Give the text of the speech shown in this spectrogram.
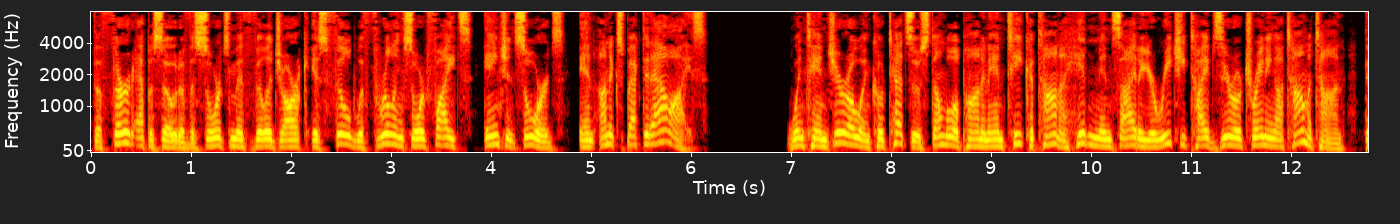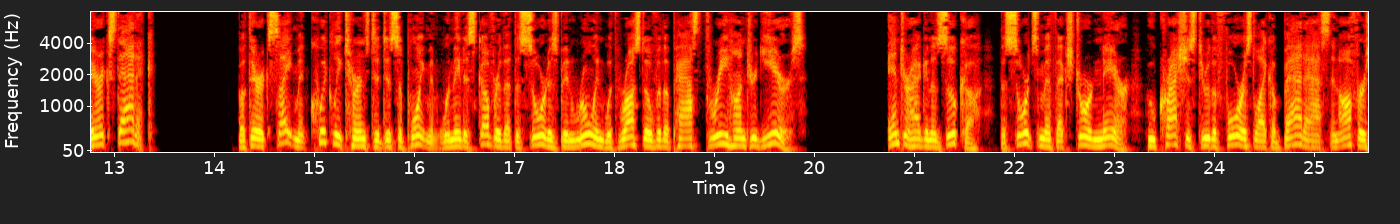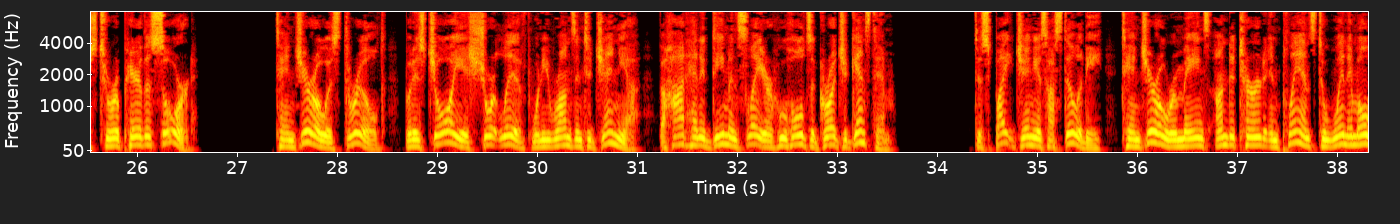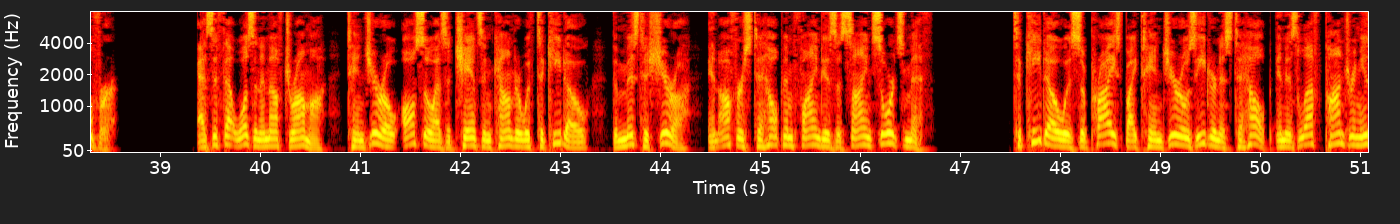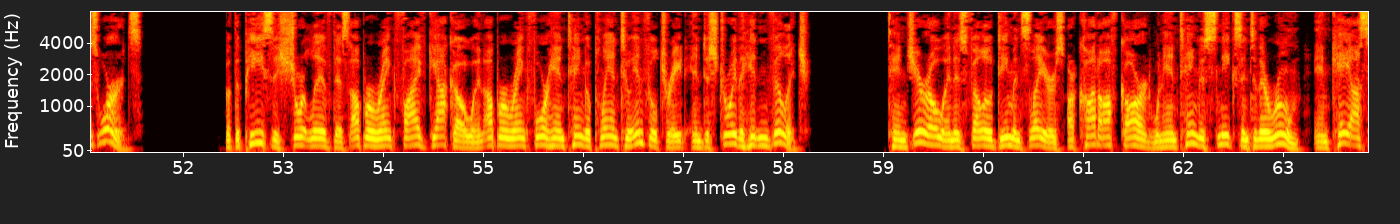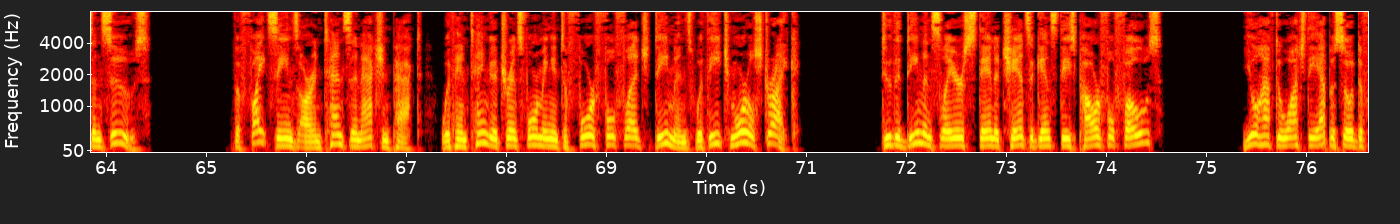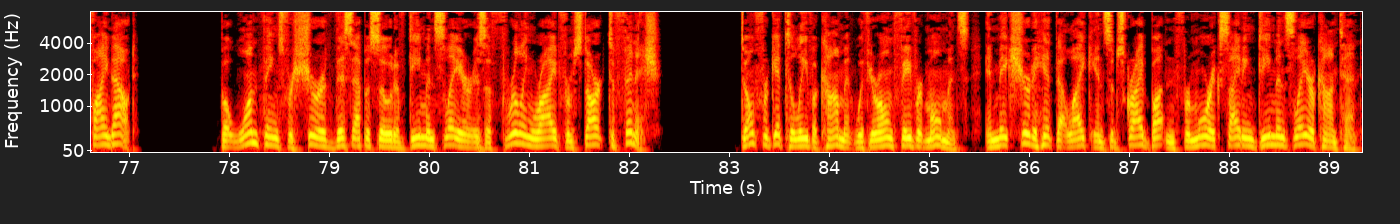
The third episode of the Swordsmith Village arc is filled with thrilling sword fights, ancient swords, and unexpected allies. When Tanjiro and Kotetsu stumble upon an antique katana hidden inside a Yoriichi Type 0 training automaton, they're ecstatic. But their excitement quickly turns to disappointment when they discover that the sword has been ruined with rust over the past 300 years. Enter Haganezuka, the swordsmith extraordinaire, who crashes through the forest like a badass and offers to repair the sword. Tanjiro is thrilled, but his joy is short-lived when he runs into Genya, the hot-headed demon slayer who holds a grudge against him. Despite Genya's hostility, Tanjiro remains undeterred and plans to win him over. As if that wasn't enough drama, Tanjiro also has a chance encounter with Tokito, the Mist Hashira, and offers to help him find his assigned swordsmith. Tokito is surprised by Tanjiro's eagerness to help and is left pondering his words but the peace is short-lived as upper rank 5 Gyokko and upper rank 4 Hantengu plan to infiltrate and destroy the hidden village. Tanjiro and his fellow demon slayers are caught off guard when Hantengu sneaks into their room, and chaos ensues. The fight scenes are intense and action-packed, with Hantengu transforming into four full-fledged demons with each mortal strike. Do the demon slayers stand a chance against these powerful foes? You'll have to watch the episode to find out. But one thing's for sure this episode of Demon Slayer is a thrilling ride from start to finish. Don't forget to leave a comment with your own favorite moments, and make sure to hit that like and subscribe button for more exciting Demon Slayer content.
